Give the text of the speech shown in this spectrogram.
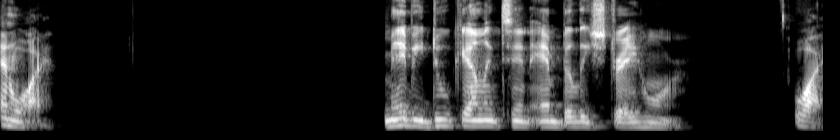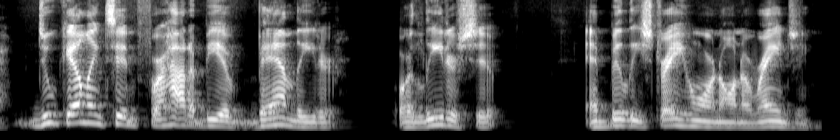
and why? Maybe Duke Ellington and Billy Strayhorn. Why? Duke Ellington for how to be a band leader or leadership, and Billy Strayhorn on arranging.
